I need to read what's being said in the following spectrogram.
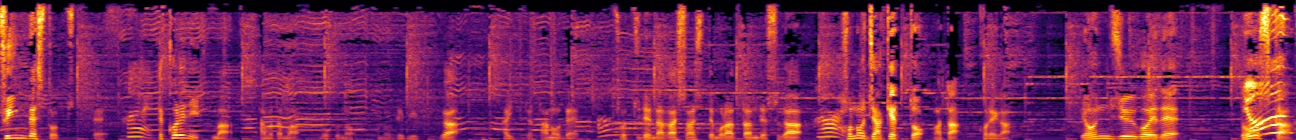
ツインベストって言って、はい。で、これに、まあ、たまたま僕のこのデビュー曲が入ってたので、そっちで流させてもらったんですが、はい。このジャケット、また、これが、40超えで、どうすか？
